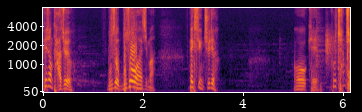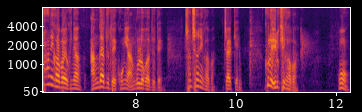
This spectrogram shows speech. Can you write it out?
회전 다 줘요. 무서 무서워하지 마. 백스윙 줄여 오케이. 그리고 천천히 가봐요. 그냥 안 가도 돼. 공이 안 굴러가도 돼. 천천히 가봐. 짧게. 그래 이렇게 가봐. 어.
